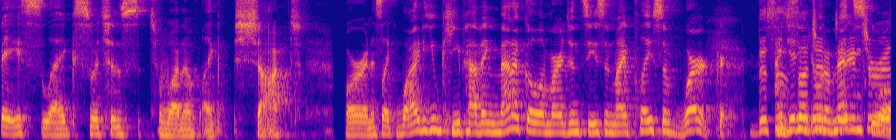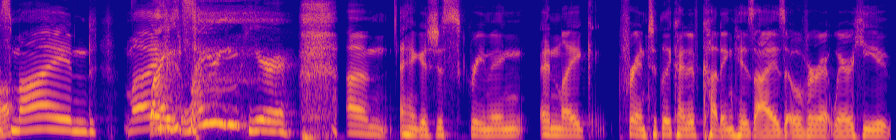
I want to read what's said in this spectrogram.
face like switches to one of like shocked horror and it's like, why do you keep having medical emergencies in my place of work? This is such a dangerous school. mind. Why, Mind. why are you here? Um, Hank is just screaming and like frantically kind of cutting his eyes over at where he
